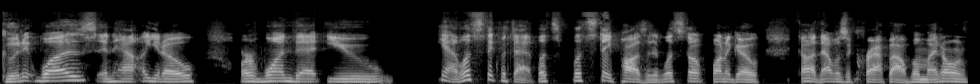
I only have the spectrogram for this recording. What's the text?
good it was and how you know or one that you yeah let's stick with that. Let's let's stay positive. Let's don't want to go god that was a crap album. I don't know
